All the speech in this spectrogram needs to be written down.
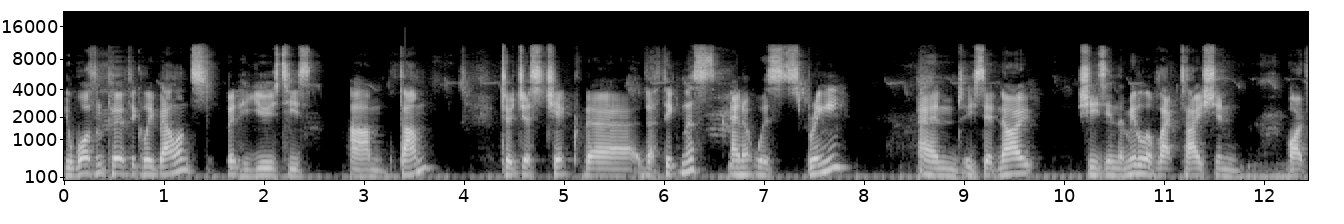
It wasn't perfectly balanced, but he used his um, thumb to just check the the thickness, and it was springy. And he said, "No, she's in the middle of lactation. I've,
